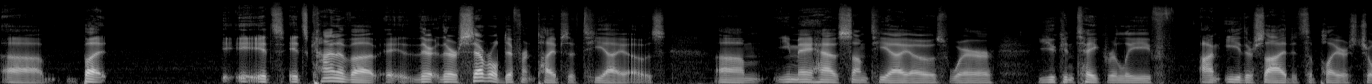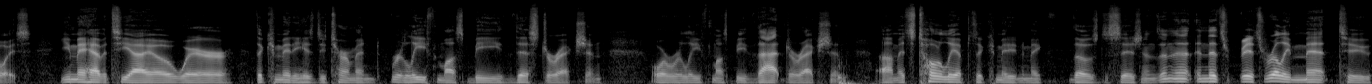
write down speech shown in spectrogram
But it's it's kind of a there there are several different types of TIOs. Um, you may have some TIOs where you can take relief on either side. It's the player's choice. You may have a TIO where the committee has determined relief must be this direction, or relief must be that direction. Um, it's totally up to the committee to make those decisions, and and it's it's really meant to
